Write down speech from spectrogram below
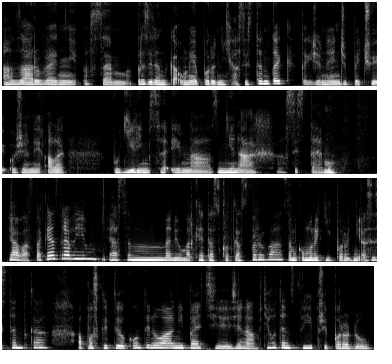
a zároveň jsem prezidentka Unie porodních asistentek, takže nejenže pečuji o ženy, ale podílím se i na změnách systému. Já vás také zdravím. Já jsem jmenuji Markéta Scott Kasparová, jsem komunitní porodní asistentka a poskytuju kontinuální péči ženám v těhotenství, při porodu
